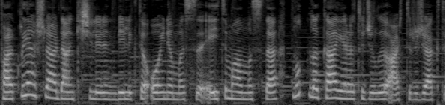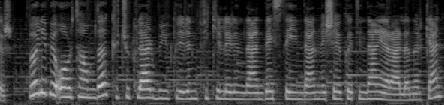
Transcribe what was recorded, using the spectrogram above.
farklı yaşlardan kişilerin birlikte oynaması, eğitim alması da mutlaka yaratıcılığı artıracaktır. Böyle bir ortamda küçükler büyüklerin fikirlerinden, desteğinden ve şefkatinden yararlanırken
